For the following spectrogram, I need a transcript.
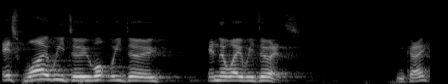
It's why we do what we do in the way we do it. Okay?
